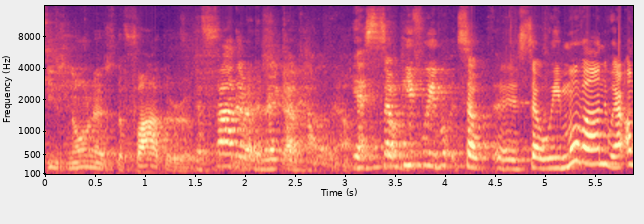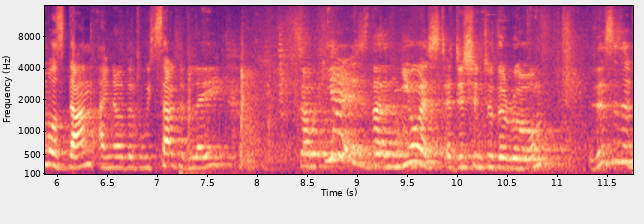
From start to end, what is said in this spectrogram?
He's known as the father of the father of American cavalry. Yeah. Yes. So if we so uh, so we move on. We're almost done. I know that we started late. So here is the newest addition to the room. This is a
